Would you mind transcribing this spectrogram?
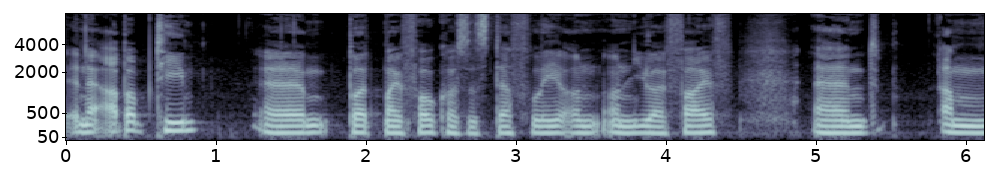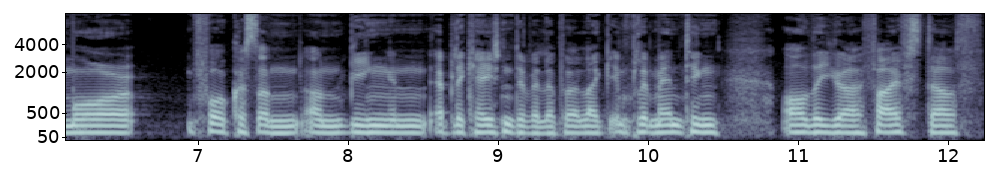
in an ABAP team, um, but my focus is definitely on on UI5, and I'm more focused on on being an application developer, like implementing all the UI5 stuff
